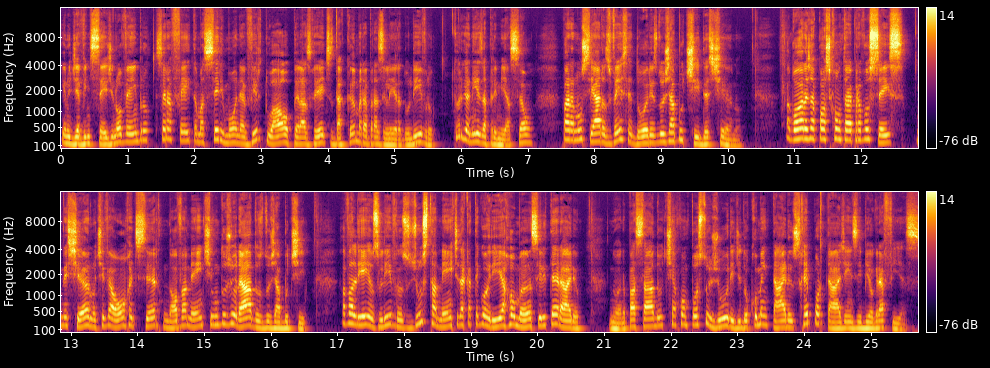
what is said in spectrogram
E no dia 26 de novembro será feita uma cerimônia virtual pelas redes da Câmara Brasileira do Livro, que organiza a premiação, para anunciar os vencedores do Jabuti deste ano. Agora já posso contar para vocês. Neste ano tive a honra de ser novamente um dos jurados do Jabuti avaliei os livros justamente da categoria romance literário. No ano passado, tinha composto júri de documentários, reportagens e biografias.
